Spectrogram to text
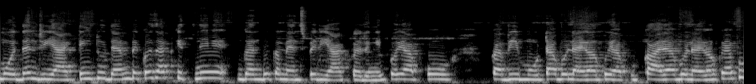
more than reacting to them because आप कितने गंदे कमेंट्स पे रिएक्ट करेंगे। कोई आपको कभी मोटा बुलाएगा, कोई आपको काला बुलाएगा, कोई आपको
